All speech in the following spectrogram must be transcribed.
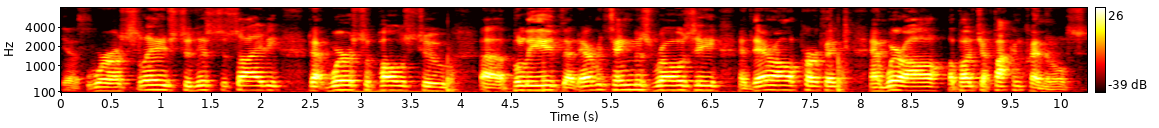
Yes. We're slaves to this society that we're supposed to uh, believe that everything is rosy and they're all perfect and we're all a bunch of fucking criminals.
